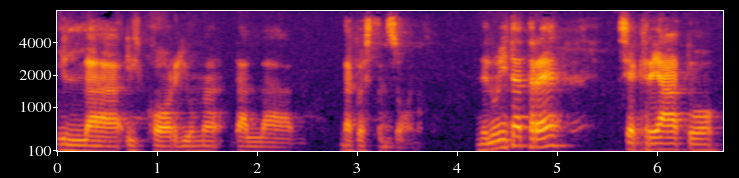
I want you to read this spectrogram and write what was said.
il, il corium dalla, da questa zona. Nell'unità 3 si è creato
